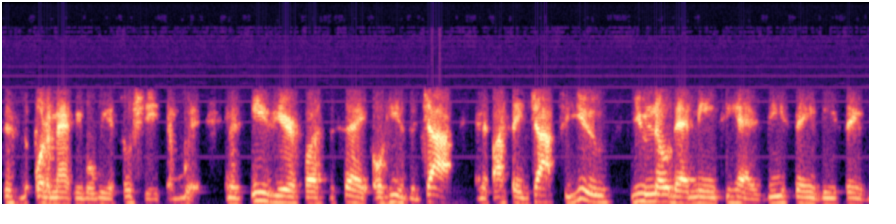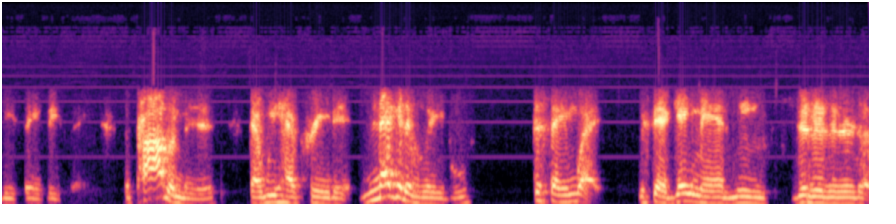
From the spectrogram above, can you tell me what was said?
this is automatically what we associate them with. And it's easier for us to say, oh, he's the jock. And if I say jock to you, you know that means he has these things, these things, these things, these things. The problem is that we have created negative labels the same way. We say a gay man means da da da da da.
